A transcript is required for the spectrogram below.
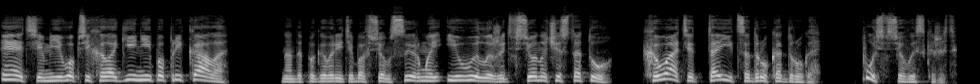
Этим его психологиня и попрекала. Надо поговорить обо всем с Ирмой и выложить все на чистоту. Хватит таиться друг от друга. Пусть все выскажет.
